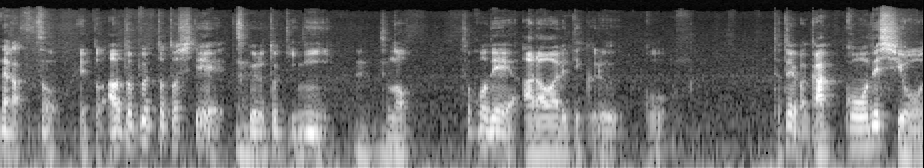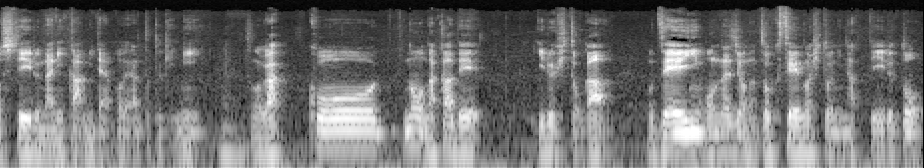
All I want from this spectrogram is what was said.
なんかそうえっとアウトプットとして作るときに、うん。そのそこで現れてくるこう例えば学校で使用している何かみたいなことになった時にその学校の中でいる人がもう全員同じような属性の人になっていると、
